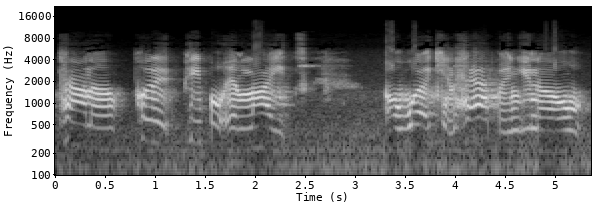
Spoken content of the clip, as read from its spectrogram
kind of put it, people in light of what can happen, you know.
